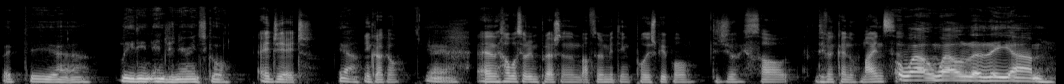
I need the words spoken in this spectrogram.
but the uh, leading engineering school. AGH Yeah, in Krakow. yeah, yeah. And how was your impression after meeting Polish people? Did you saw different kind of mindset? Well, well, the um,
